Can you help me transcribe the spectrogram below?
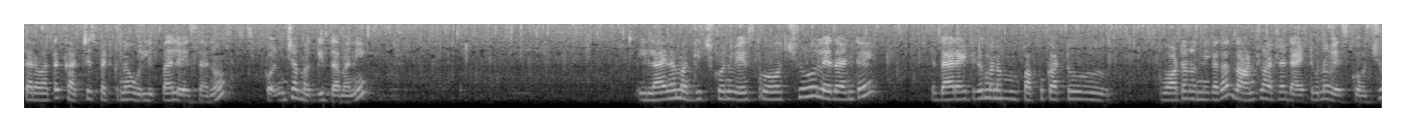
తర్వాత కట్ చేసి పెట్టుకున్న ఉల్లిపాయలు వేసాను కొంచెం మగ్గిద్దామని. ఇలా అయినా మగ్గించుకొని వేసుకోవచ్చు. లేదంటే డైరెక్ట్గా మనం పప్పు కట్టు వాటర్ ఉంది కదా దాంట్లో అట్లా డైరెక్ట్గా వేసుకోవచ్చు.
